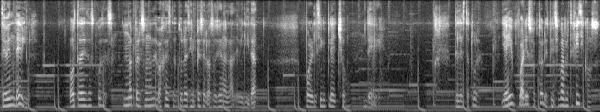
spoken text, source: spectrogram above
Te ven débil. Otra de esas cosas. Una persona de baja estatura siempre se lo asocian a la debilidad. Por el simple hecho de... De la estatura. Y hay varios factores, principalmente físicos.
